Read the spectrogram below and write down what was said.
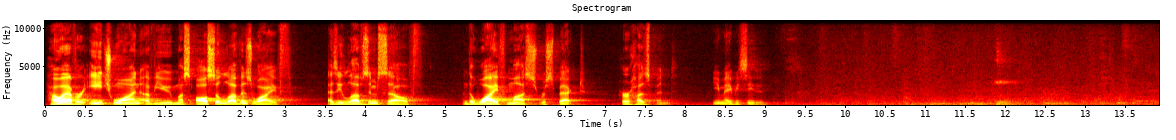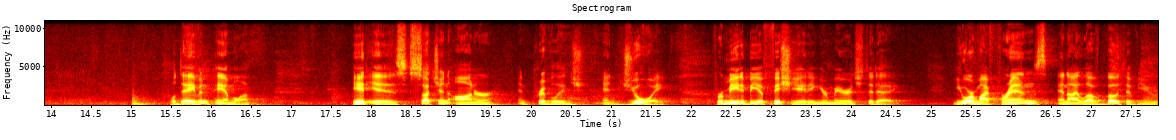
However, each one of you must also love his wife as he loves himself, and the wife must respect her husband. You may be seated. Well, Dave and Pamela, it is such an honor and privilege and joy for me to be officiating your marriage today. You are my friends, and I love both of you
